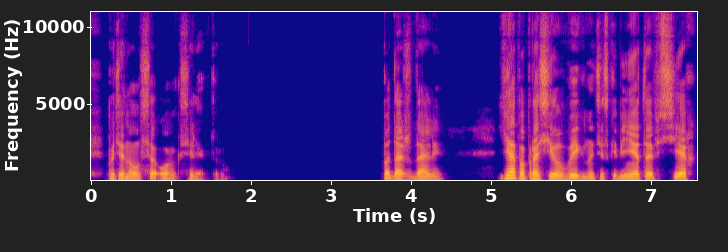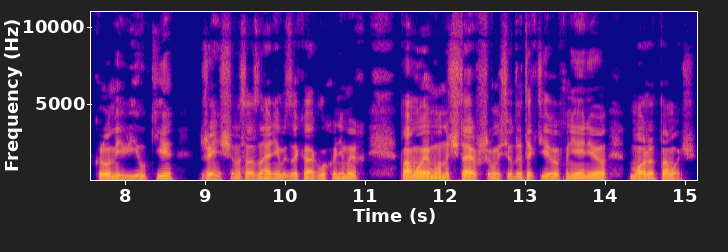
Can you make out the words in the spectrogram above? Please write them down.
— потянулся он к селектору. Подождали, я попросил выгнать из кабинета всех, кроме Вилки, женщина со знанием языка глухонемых, по-моему, начитавшемуся детективов мнению, может помочь,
